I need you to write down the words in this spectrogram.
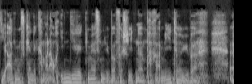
Die Atmungskette kann man auch indirekt messen über verschiedene Parameter, über äh,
